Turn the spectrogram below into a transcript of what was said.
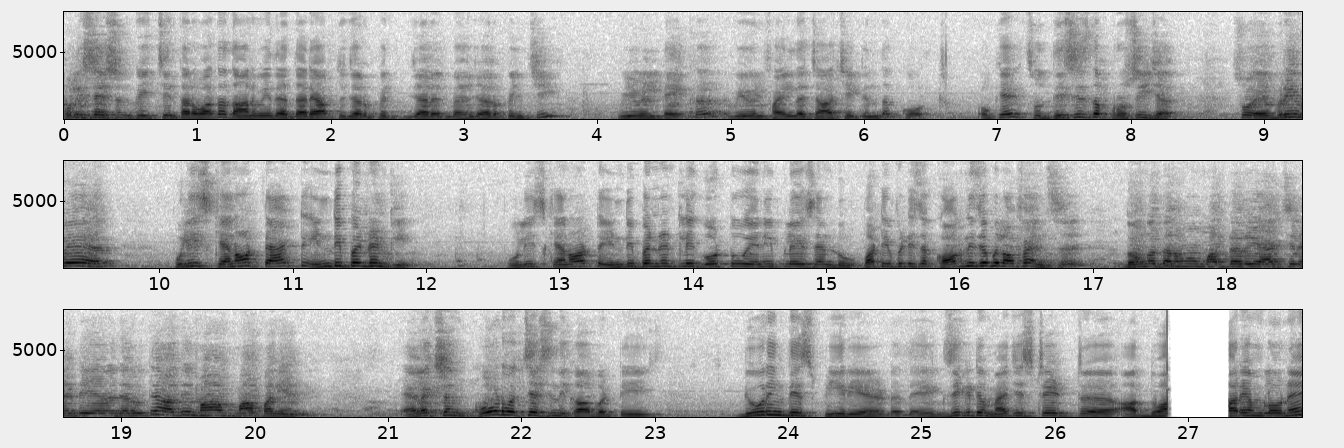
పోలీస్ స్టేషన్కి ఇచ్చిన తర్వాత దాని మీద దర్యాప్తు జరిపి జరిపించి we will take we will file the charge sheet in the court okay so this is the procedure so everywhere police cannot act independently. Police cannot independently go to any place and do. But if it is a cognizable offense దొంగతనము మర్డర్ యాక్సిడెంట్ ఏమైనా జరిగితే అది మా మా పని అండి. ఎలక్షన్ కోడ్ వచ్చేసింది కాబట్టి during this period the executive magistrate uh, ఆధ్వర్యంలోనే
